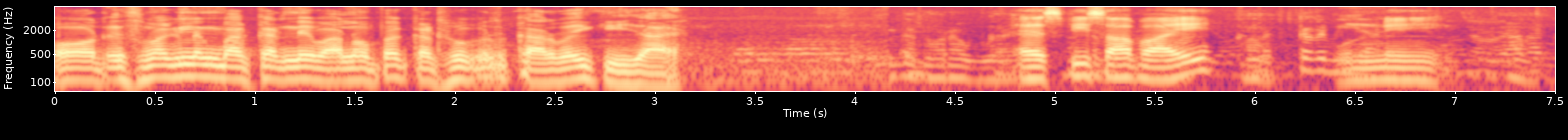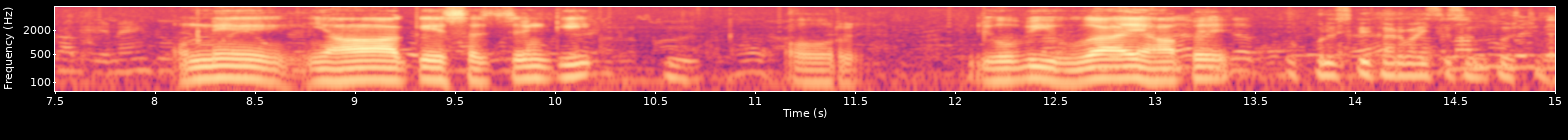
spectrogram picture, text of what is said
और स्मगलिंग करने वालों पर कठोर कार्रवाई की जाए। एसपी साहब आए उनने उनने यहाँ आके सत्संग की और जो भी हुआ है यहाँ पे पुलिस की कार्रवाई से संतुष्ट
